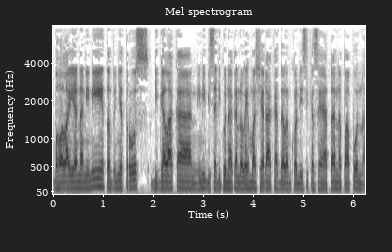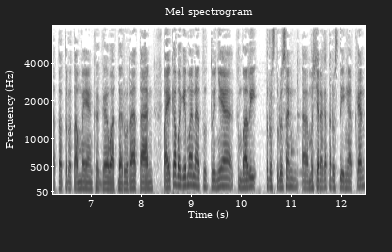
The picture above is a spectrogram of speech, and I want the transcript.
bahwa layanan ini tentunya terus digalakan, ini bisa digunakan oleh masyarakat dalam kondisi kesehatan apa pun atau terutama yang kegawat daruratan. Pak Eka bagaimana tentunya kembali terus-terusan eh, masyarakat terus diingatkan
